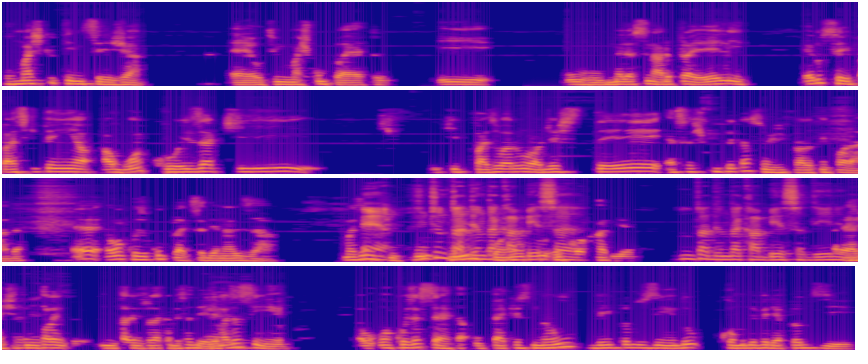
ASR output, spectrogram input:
Por mais que o time seja é, o time mais completo e o melhor cenário pra ele, eu não sei, parece que tem alguma coisa que que faz o Aaron Rodgers ter essas complicações de final da temporada. É, é uma coisa complexa de analisar. Mas É, enfim, a gente não tá dentro da cabeça. Não tá dentro da cabeça dele. É, né, a gente não tá, dentro, não tá dentro da cabeça dele. É. Mas assim, é- uma coisa é certa, o Packers não vem produzindo como deveria produzir.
